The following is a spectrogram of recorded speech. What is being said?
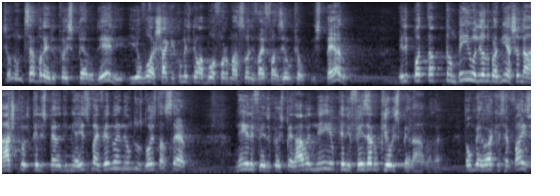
se eu não disser para ele o que eu espero dele, e eu vou achar que, como ele tem uma boa formação, ele vai fazer o que eu espero, ele pode estar tá também olhando para mim, achando, ah, acho que o que ele espera de mim é isso, vai ver, não é nenhum dos dois está certo. Nem ele fez o que eu esperava, nem o que ele fez era o que eu esperava. Né? Então, o melhor que você faz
